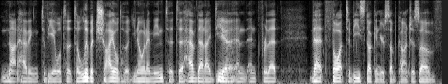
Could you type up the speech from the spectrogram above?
not having to be able to to live a childhood. You know what I mean? To to have that idea Yeah. and and for that that thought to be stuck in your subconscious of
